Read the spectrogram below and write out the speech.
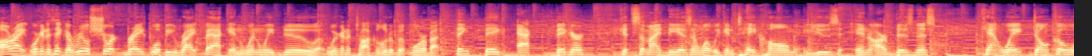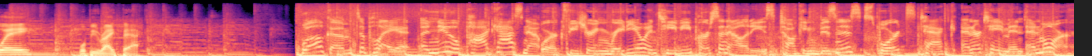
All right, we're going to take a real short break. We'll be right back. And when we do, we're going to talk a little bit more about think big, act bigger, get some ideas on what we can take home, use in our business. Can't wait. Don't go away. We'll be right back. Welcome to Play It, a new podcast network featuring radio and TV personalities talking business, sports, tech, entertainment, and more.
